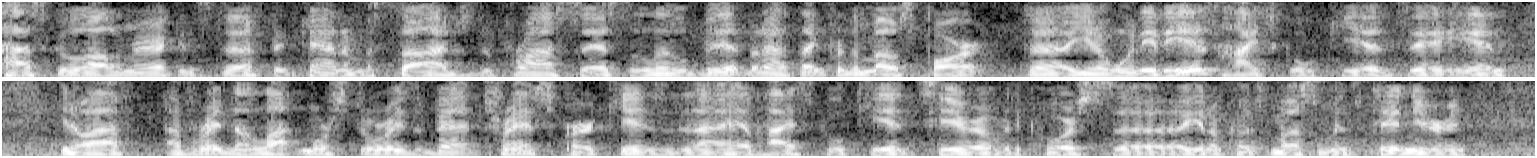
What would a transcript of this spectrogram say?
high school All American stuff that kind of massaged the process a little bit. But I think for the most part, uh, you know, when it is high school kids, and, and you know, I've I've written a lot more stories about transfer kids than I have high school kids here over the course, uh, you know, Coach Musselman's tenure and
